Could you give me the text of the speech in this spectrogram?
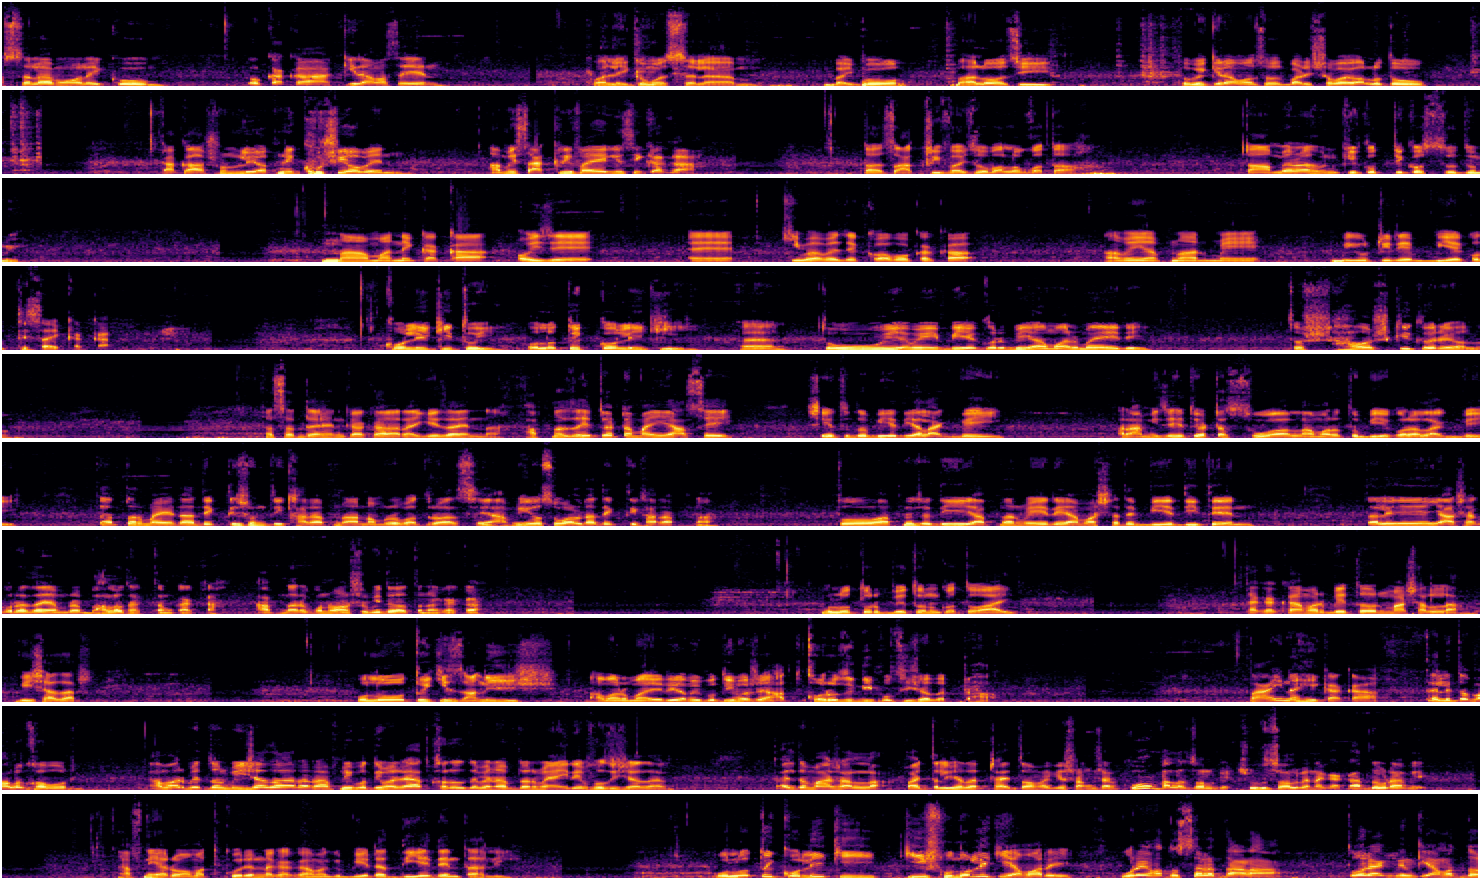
আসসালামু আলাইকুম। ও কাকা কিরাম আছেন? ওয়ালাইকুম আসসালাম। ভাইপো ভালো আছি। তুমি কিরাম আছো? বাড়ির সবাই ভালো তো? কাকা শুনলি আপনি খুশি হবেন। আমি চাকরি পাইয়ে গেছি কাকা। তা চাকরি পাইছো ভালো কথা। তা আমার এখন কি করতে করছ তুমি? না মানে কাকা ওই যে কীভাবে যে কব কাকা? আমি আপনার মেয়ে বিউটিরে বিয়ে করতে চাই কাকা। কলি কি তুই? হলো তুই কলি কি? হ্যাঁ? তুই আমি বিয়ে করবি আমার মেয়েরে তো সাহস কি করে হলো? আচ্ছা দেখেন কাকা রাইগে যায় না। আপনার যেহেতু একটা মাই আছে সেহেতু তো বিয়ে দেওয়া লাগবেই। আর আমি যেহেতু একটা সোয়াল আমারও তো বিয়ে করা লাগবেই। তা আপনার মেয়েটা দেখতে শুনতে খারাপ না নম্রভদ্র আছে আমিও সোয়ালটা দেখতে খারাপ না। তো আপনি যদি আপনার মেয়েরে আমার সাথে বিয়ে দিতেন তাহলে এই আশা করা যায় আমরা ভালো থাকতাম কাকা। আপনারও কোনো অসুবিধা হতো না কাকা। বলো তোর বেতন কত? আয়। তা কাকা আমার বেতন মাসাল্লাহ বিশ হাজার। হলো তুই কি জানিস? আমার মায়েরই আমি প্রতি মাসে হাত খরচে দিই পঁচিশ হাজার টাকা। তাই নাহি, কাকা। তাহলে তো ভালো খবর। আমার বেতন বিশ হাজার আর আপনি প্রতি মাসে হাত খরচ দেবেন আপনার মেয়েরে পঁচিশ হাজার। তাহলে তো মাস আল্লাহ পঁয়তাল্লিশ হাজার টাকায় তো আমাকে সংসার খুব ভালো চলবে। শুধু চলবে না, কাকা, দৌড়াবে। আপনি আর অমাত করেন না, কাকা, আমাকে বিয়েটা দিয়ে দেন তাহলে। বলো তুই কলি কি? কি শুনলি কি আমারে? ওরে হতসারা দাঁড়া। তোর একদিন কি আমার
